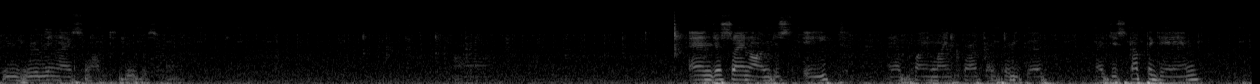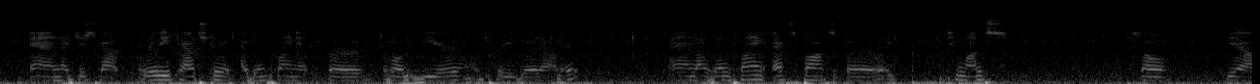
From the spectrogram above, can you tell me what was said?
he was really nice enough to do this for me. Uh, and just so you know, I'm just eight, and I'm playing Minecraft. I'm pretty good. I just got the game, and I just got really attached to it. I've been playing it for about a year, I'm pretty good at it. And I've been playing Xbox for like two months. So, yeah,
